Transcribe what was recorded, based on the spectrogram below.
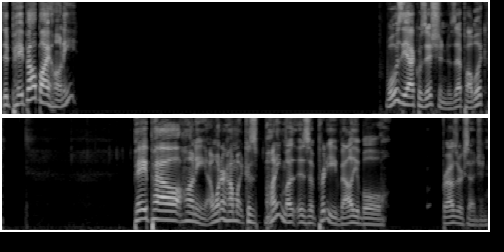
Did PayPal buy Honey? What was the acquisition? Is that public? PayPal Honey. I wonder how much because Honey is a pretty valuable browser extension.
